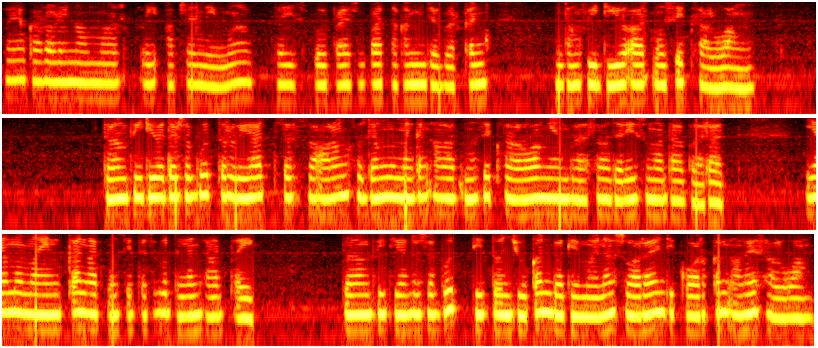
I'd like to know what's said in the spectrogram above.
Saya Caroline nomor absen 5 dari 10 PS4 akan menjabarkan tentang video alat musik saluang. Dalam video tersebut terlihat seseorang sedang memainkan alat musik saluang yang berasal dari Sumatera Barat. Ia memainkan alat musik tersebut dengan sangat baik. Dalam video tersebut ditunjukkan bagaimana suara yang dikeluarkan oleh saluang.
